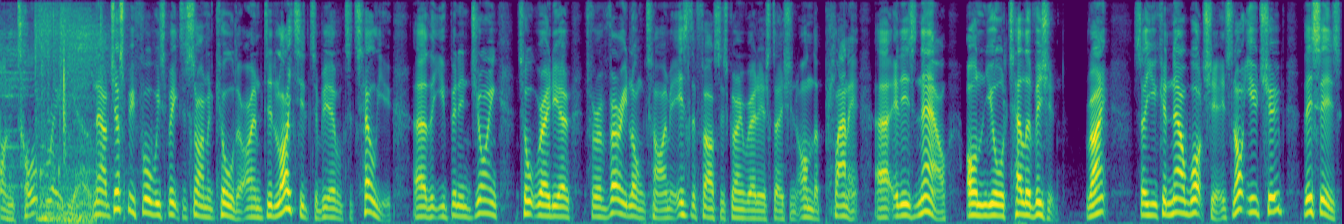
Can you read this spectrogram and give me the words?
on Talk Radio. Now, just before we speak to Simon Calder, I am delighted to be able to tell you uh, that you've been enjoying Talk Radio for a very long time. It is the fastest growing radio station on the planet. Uh, it is now on your television, right? So you can now watch it. It's not YouTube. This is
